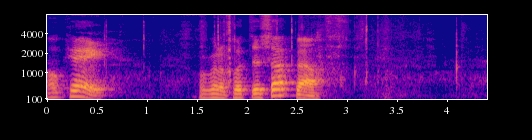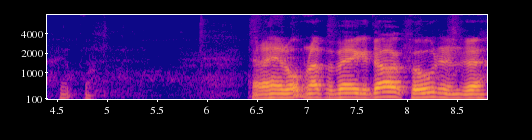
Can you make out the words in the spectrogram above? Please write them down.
Okay, we're gonna put this up now. And I had opened up a bag of dog food and uh,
